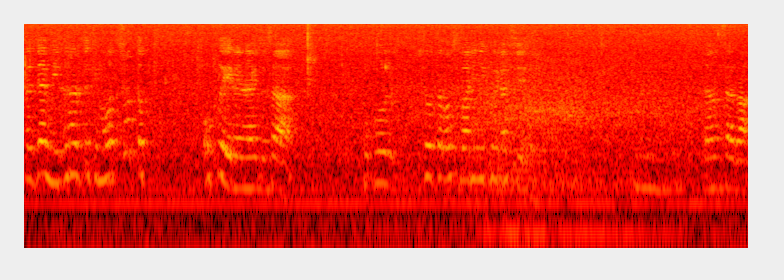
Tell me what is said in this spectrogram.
下じゃあ水張る時もうちょっと奥へ入れないとさここ翔太郎座りにくいらしい。段差が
